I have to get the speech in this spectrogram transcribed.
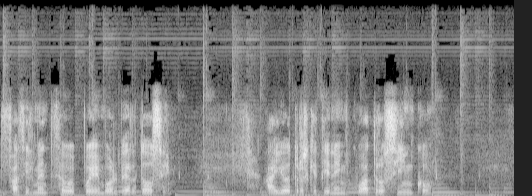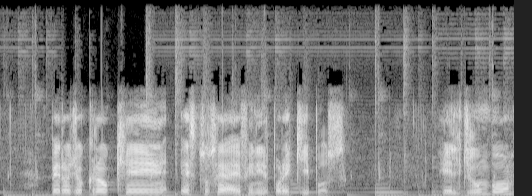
fácilmente se pueden volver 12. Hay otros que tienen 4 o 5. Pero yo creo que esto se va a definir por equipos. El Jumbo,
